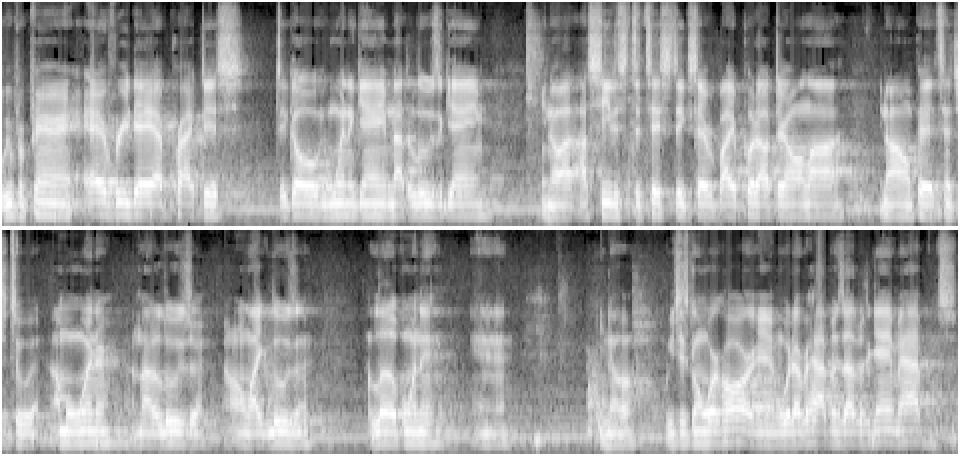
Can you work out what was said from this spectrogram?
we're preparing every day at practice to go and win a game, not to lose a game. You know, I, I see the statistics everybody put out there online. You know, I don't pay attention to it. I'm a winner. I'm not a loser. I don't like losing. I love winning, and you know, we just gonna work hard, and whatever happens after the game, it happens.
